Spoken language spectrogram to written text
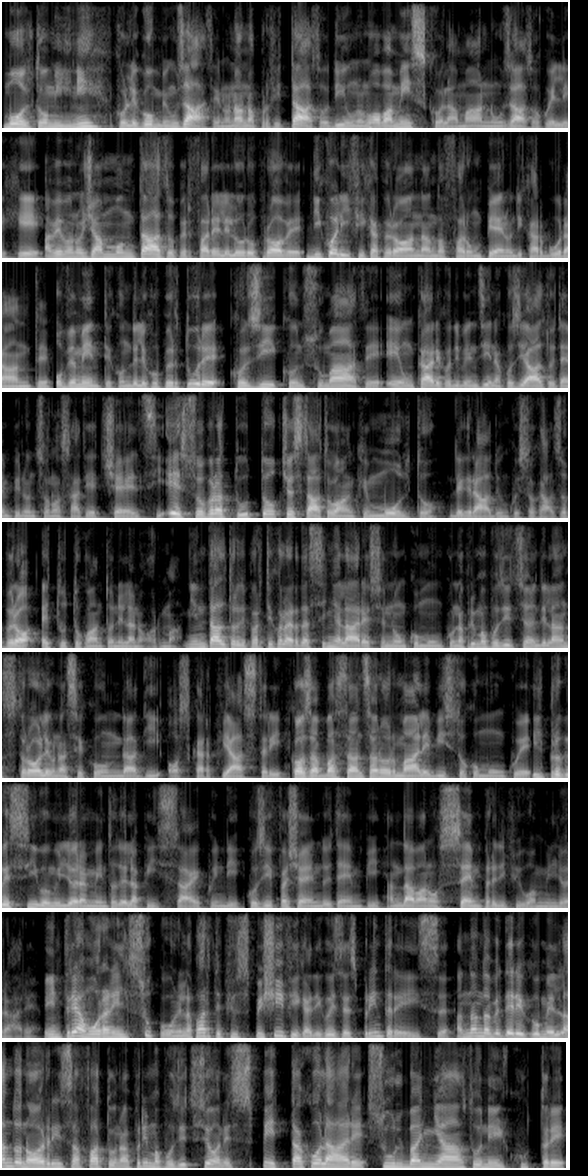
molto mini, con le gomme usate, non hanno approfittato di una nuova mescola, ma hanno usato quelle che avevano già montato per fare le loro prove di qualifica, però andando a fare un pieno di carburante. Ovviamente con delle coperture così consumate e un carico di benzina così alto i tempi non sono stati eccelsi e soprattutto c'è stato anche molto degrado in questo caso, però è tutto quanto nella norma. Nient'altro di particolare da segnalare se non comunque una prima posizione di Lance Stroll e una seconda di Oscar Piastri, cosa abbastanza normale visto comunque il progressivo miglioramento della pista e quindi così facendo i tempi andavano sempre di più a migliorare. Entriamo ora nel succo, nella parte più specifica di queste sprint race, andando a vedere come Lando Norris ha fatto una prima posizione spettacolare sul bagnato nel Q3,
